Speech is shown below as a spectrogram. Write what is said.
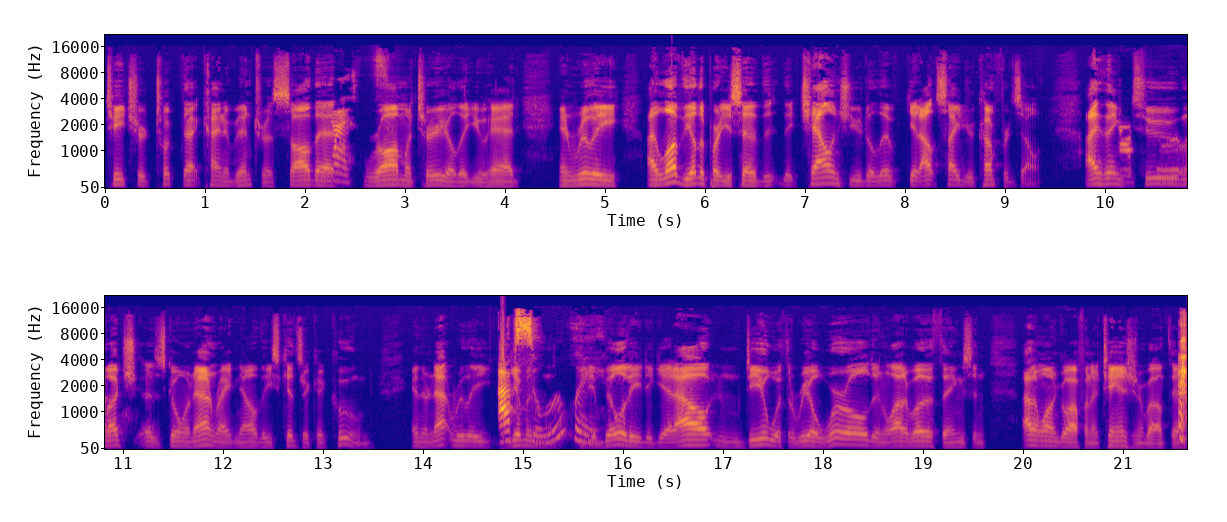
teacher took that kind of interest, saw that yes. raw material that you had, and really, I love the other part you said that, that challenged you to live, get outside your comfort zone. I think Absolutely. too much is going on right now. These kids are cocooned, and they're not really Absolutely. given the ability to get out and deal with the real world and a lot of other things. And I don't want to go off on a tangent about that,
